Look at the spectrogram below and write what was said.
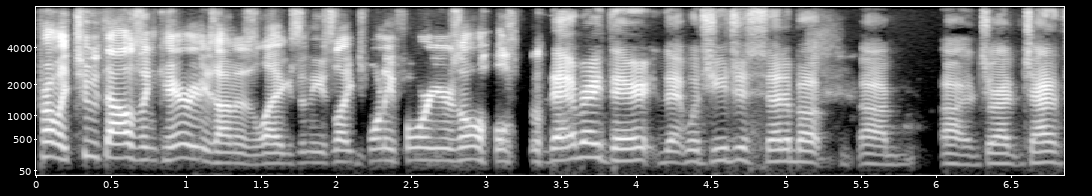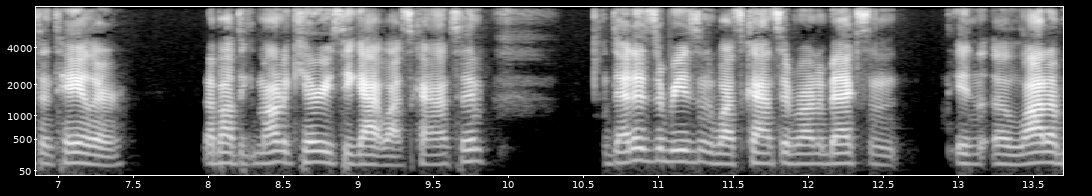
probably 2,000 carries on his legs, and he's like 24 years old. that right there, that what you just said about um, uh, Jonathan Taylor, about the amount of carries he got at Wisconsin, that is the reason Wisconsin running backs and in a lot of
